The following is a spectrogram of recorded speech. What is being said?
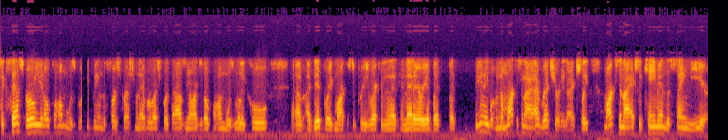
success early at Oklahoma was great. Being the first freshman ever rushed for a thousand yards at Oklahoma was really cool. Uh, I did break Marcus Dupree's record in that in that area, but but being able, you know, Marcus and I, I redshirted actually. Marcus and I actually came in the same year,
